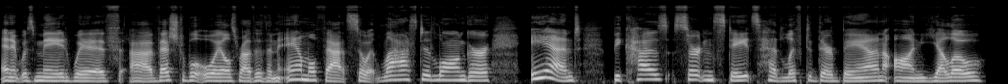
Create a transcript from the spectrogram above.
and it was made with uh, vegetable oils rather than animal fats, so it lasted longer. And because certain states had lifted their ban on yellow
